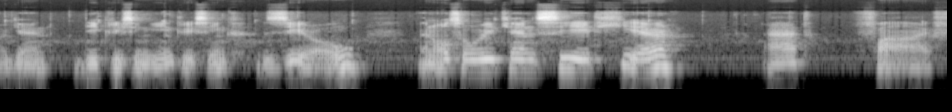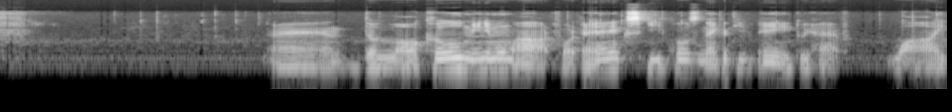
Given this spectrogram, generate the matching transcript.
again decreasing, increasing, 0 and also we can see it here at 5 and the local minimum r for x equals negative 8 we have y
